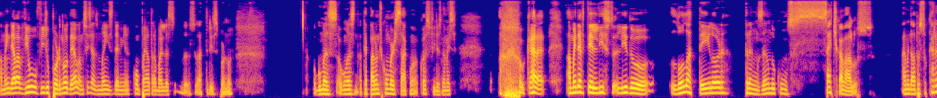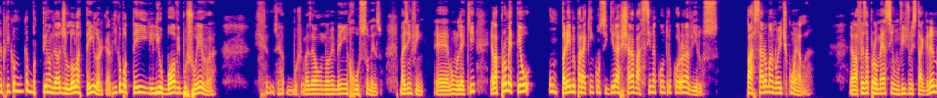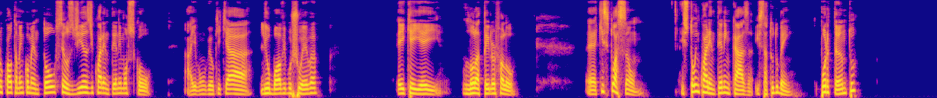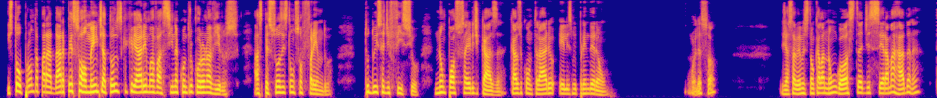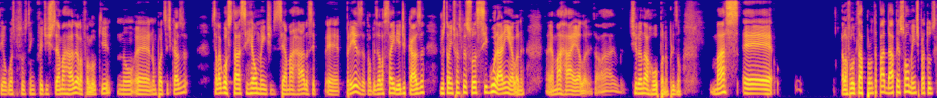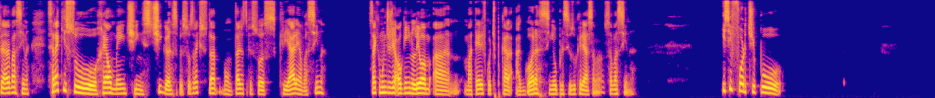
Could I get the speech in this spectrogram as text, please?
A mãe dela viu o vídeo pornô dela. Não sei se as mães devem acompanhar o trabalho das, das atrizes pornô. Algumas, algumas até param de conversar com, com as filhas, né? Mas o cara. A mãe deve ter listo, lido Lola Taylor transando com sete cavalos. A mãe dela pensou, caralho, por que, que eu nunca botei o nome dela de Lola Taylor, cara? Por que, que eu botei Lyubov Bushueva? Mas é um nome bem russo mesmo. Mas enfim, é, vamos ler aqui. Ela prometeu um prêmio para quem conseguir achar a vacina contra o coronavírus. Passar uma noite com ela. Ela fez a promessa em um vídeo no Instagram, no qual também comentou seus dias de quarentena em Moscou. Aí vamos ver o que, que a Lyubov Bushueva, a.k.a. Lola Taylor, falou. É, que situação. Estou em quarentena em casa, está tudo bem. Portanto, estou pronta para dar pessoalmente a todos que criarem uma vacina contra o coronavírus. As pessoas estão sofrendo. Tudo isso é difícil. Não posso sair de casa. Caso contrário, eles me prenderão. Olha só. Já sabemos então que ela não gosta de ser amarrada, né? Tem algumas pessoas que têm fetiche de ser amarrada. Ela falou que não, é, não pode ser de casa. Se ela gostasse realmente de ser amarrada, ser é, presa, talvez ela sairia de casa justamente para as pessoas segurarem ela, né? É, amarrar ela, ah, tirando a roupa na prisão. Mas é, ela falou que está pronta para dar pessoalmente para todos criar a vacina. Será que isso realmente instiga as pessoas? Será que isso dá vontade das pessoas criarem a vacina? Será que gente, alguém leu a, a, matéria e ficou tipo, cara, agora sim eu preciso criar essa, essa vacina? E se for tipo.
